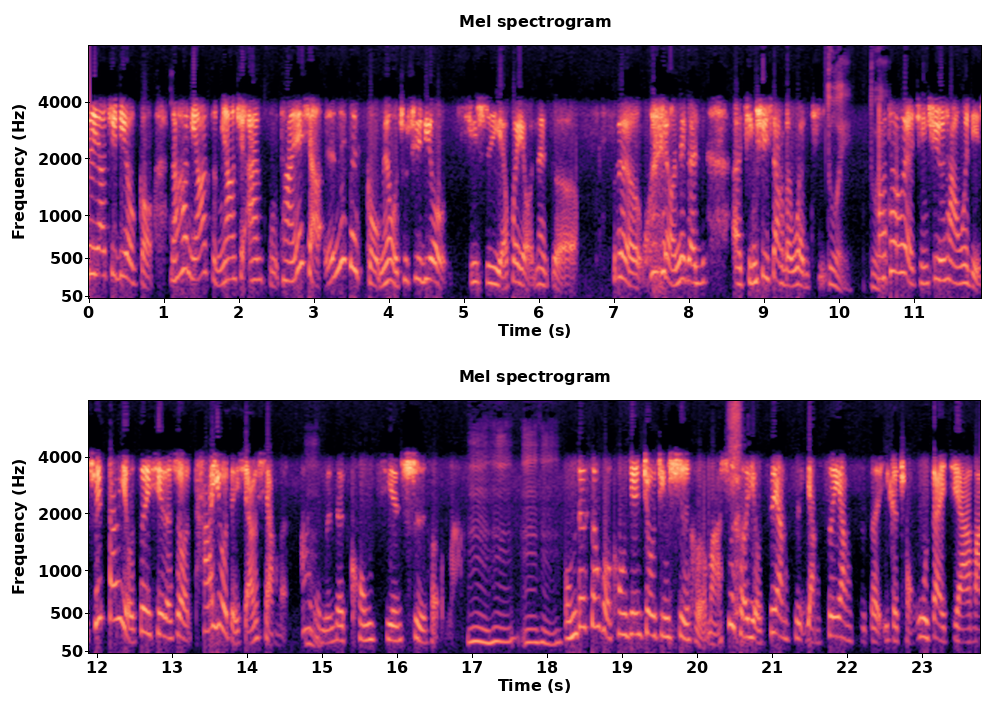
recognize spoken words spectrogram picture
对，要去遛狗，然后你要怎么样去安抚它？因为小呃那个狗没有出去遛，其实也会有那个会有会有那个呃情绪上的问题，对对然后它会有情绪上的问题，所以当有这些的时候，他又得想想了啊，嗯我们的空间适合吗？嗯哼嗯哼，我们的生活空间究竟适合吗？适合有这样子养这样子的一个宠物在家吗？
